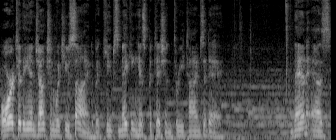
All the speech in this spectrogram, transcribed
or to the injunction which you signed, but keeps making his petition three times a day. Then, as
